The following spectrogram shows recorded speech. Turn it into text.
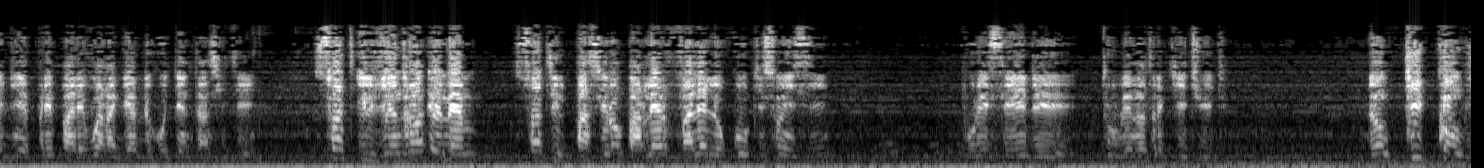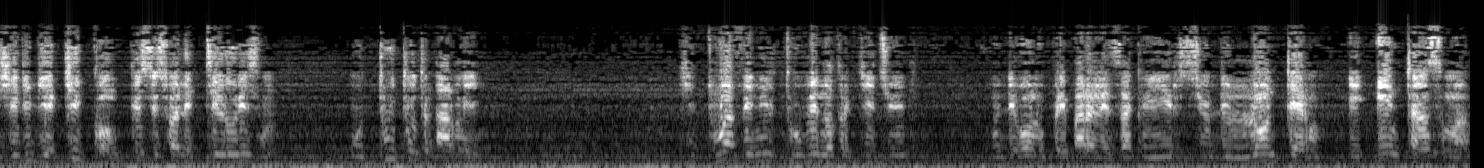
Eh bien, préparez-vous à la guerre de haute intensité. Soit ils viendront eux-mêmes, soit ils passeront par leurs valets locaux qui sont ici pour essayer de troubler notre quiétude. Donc, quiconque, je dis bien quiconque, que ce soit le terrorisme ou toute autre armée qui doit venir troubler notre quiétude, nous devons nous préparer à les accueillir sur de long terme et intensement.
